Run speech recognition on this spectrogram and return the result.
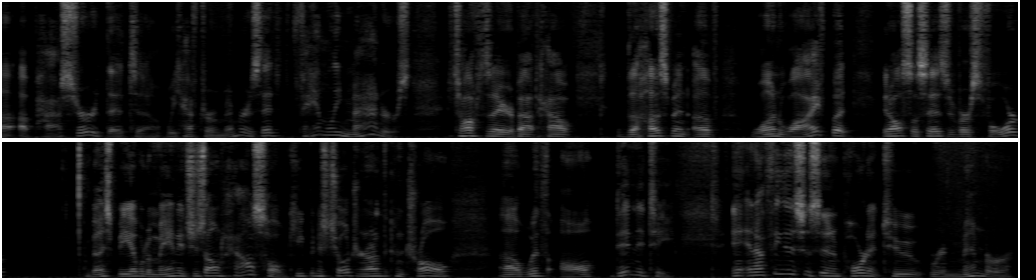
uh, a pastor that uh, we have to remember is that family matters. It talks there about how the husband of one wife, but it also says in verse four, must be able to manage his own household, keeping his children under control uh, with all dignity. And, and I think this is important to remember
